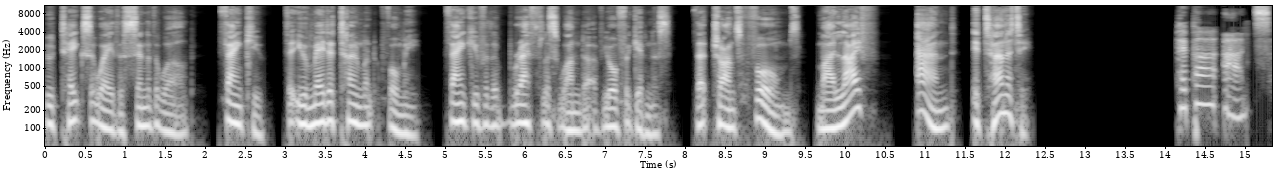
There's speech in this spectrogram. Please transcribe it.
who takes away the sin of the world. Thank you that you have made atonement for me. Thank you for the breathless wonder of your forgiveness that transforms my life and eternity. Pippa adds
